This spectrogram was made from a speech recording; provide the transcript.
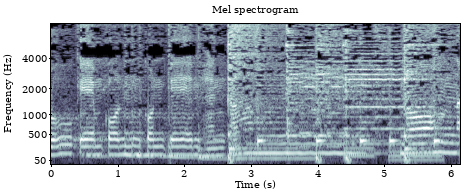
รู้เกมกลกลเกมแห่งกรรมน้อมน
